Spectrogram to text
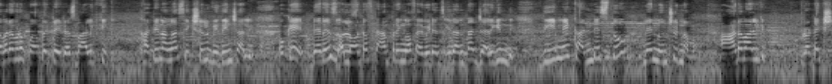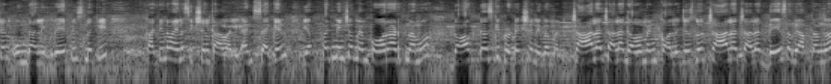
ఎవరెవరు పర్పెట్రేటర్స్ వాళ్ళకి కఠినంగా శిక్షలు విధించాలి. Okay there is a lot of tampering of evidence ఇదంతా జరిగింది. దీన్ని ఖండిస్తూ మేము నుంచున్నాము. ఆడవాళ్ళకి ప్రొటెక్షన్ ఉండాలి. రేపిస్ట్లకి కఠినమైన శిక్షలు కావాలి. అండ్ సెకండ్ ఎప్పటి నుంచో మేము పోరాడుతున్నాము డాక్టర్స్కి ప్రొటెక్షన్ ఇవ్వమని. చాలా చాలా గవర్నమెంట్ కాలేజెస్లో చాలా చాలా దేశవ్యాప్తంగా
